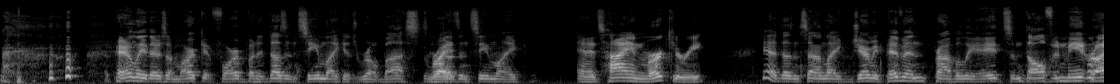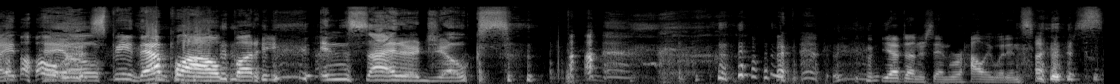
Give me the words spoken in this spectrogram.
Apparently, there's a market for it, but it doesn't seem like it's robust. It Right. doesn't seem like. and it's high in mercury. Yeah, it doesn't sound like Jeremy Piven probably ate some dolphin meat, right? Oh, Heyo. speed that plow, buddy. insider jokes. You have to understand, we're Hollywood insiders.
